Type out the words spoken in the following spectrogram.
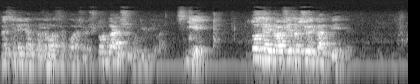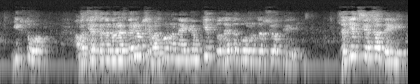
Население отказалось оплачивать. Что дальше будем делать с ней? Кто за это вообще за все это ответит? Никто. А вот сейчас, когда мы разберемся, возможно, найдем тех, кто за это должен за все ответить. За детские сады,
